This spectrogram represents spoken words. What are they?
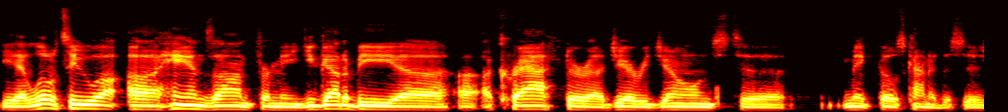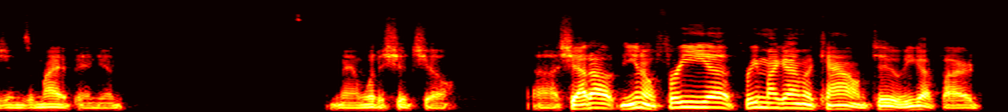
yeah, a little too uh, uh, hands on for me. You got to be uh, a Kraft or a Jerry Jones to make those kind of decisions, in my opinion. Man, what a shit show! Uh, shout out, you know, free uh, free my guy McCown too. He got fired.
